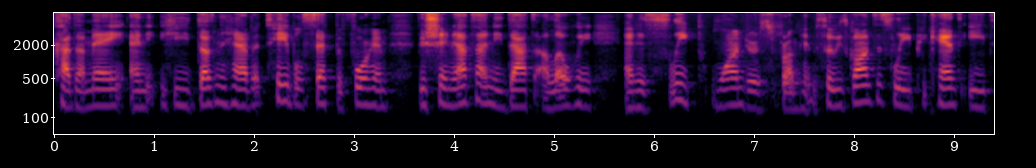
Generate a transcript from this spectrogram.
kadame, and he doesn't have a table set before him. Vishenata nidat alohi, and his sleep wanders from him. So he's gone to sleep, he can't eat,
